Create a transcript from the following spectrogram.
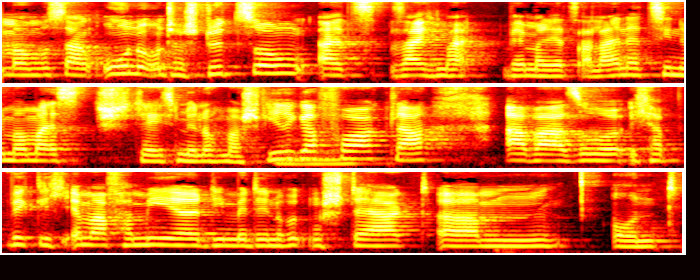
man muss sagen, ohne Unterstützung, als, sag ich mal, wenn man jetzt alleinerziehende Mama ist, stelle ich es mir noch mal schwieriger mhm. vor, klar. Aber so, ich habe wirklich immer Familie, die mir den Rücken stärkt. Ähm, und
